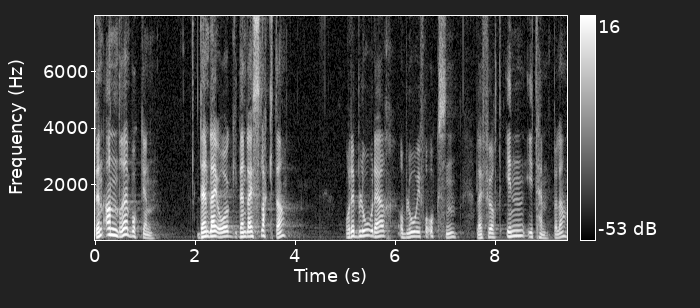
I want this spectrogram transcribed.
Den andre bukken den ble, også, den ble slakta. Og det blod der, og blod fra oksen, ble ført inn i tempelet.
